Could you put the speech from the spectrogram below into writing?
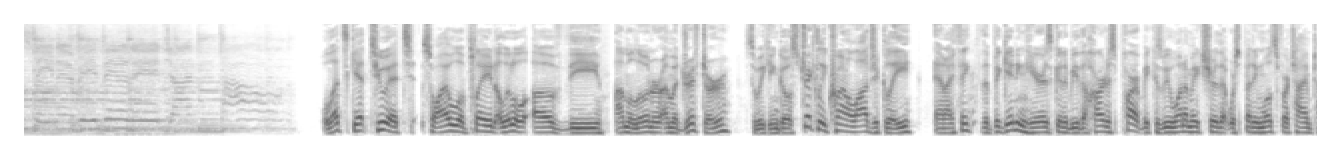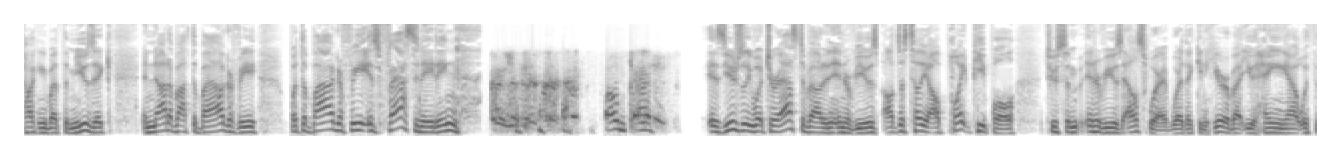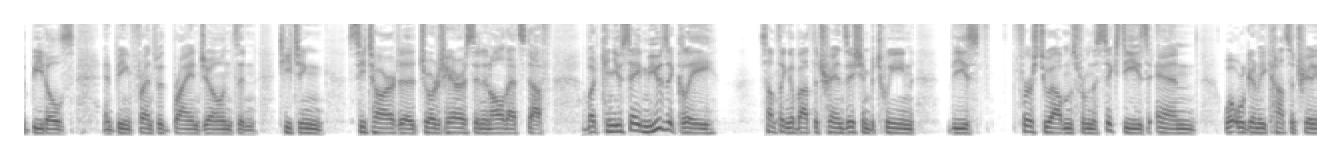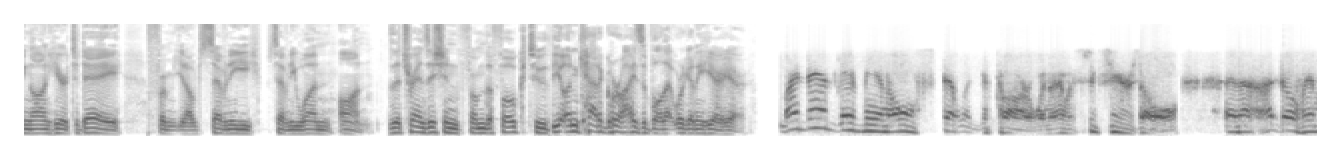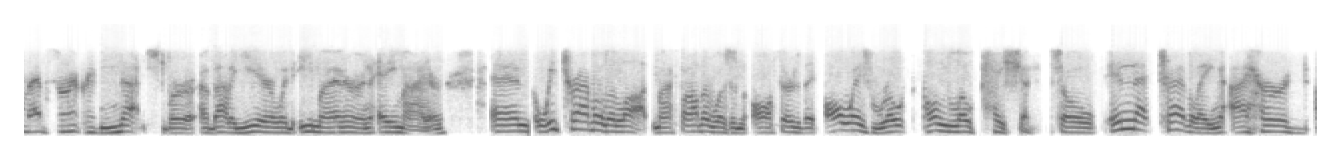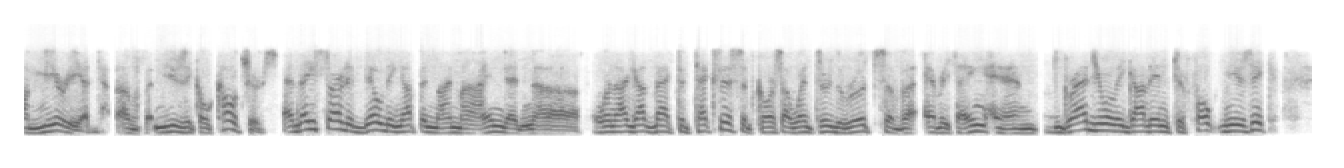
Well, let's get to it. So I will have played a little of the I'm a Loner, I'm a Drifter, so we can go strictly chronologically. And I think the beginning here is going to be the hardest part because we want to make sure that we're spending most of our time talking about the music and not about the biography. But the biography is fascinating. okay. Is usually what you're asked about in interviews. I'll just tell you, I'll point people to some interviews elsewhere where they can hear about you hanging out with the Beatles and being friends with Brian Jones and teaching sitar to George Harrison and all that stuff. But can you say musically, something about the transition between these first two albums from the 60s and what we're going to be concentrating on here today from, you know, 70, 71 on. The transition from the folk to the uncategorizable that we're going to hear here. My dad gave me an old Stella guitar when I was six years old, and I, I drove him absolutely nuts for about a year with E minor and A minor. And we traveled a lot. My father was an author that always wrote on location. So in that traveling, I heard a myriad of musical cultures, and they started building up in my mind. And uh, when I got back to Texas, of course, I went through the roots of uh, everything and gradually got into folk music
